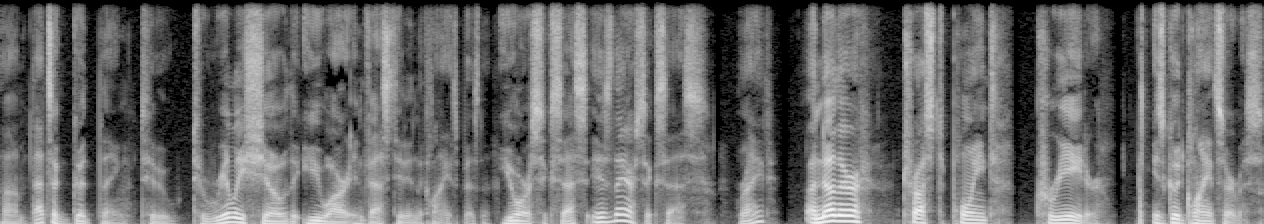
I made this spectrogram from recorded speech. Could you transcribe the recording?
Um, that's a good thing to to really show that you are invested in the client's business. Your success is their success, right? Another trust point creator is good client service,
